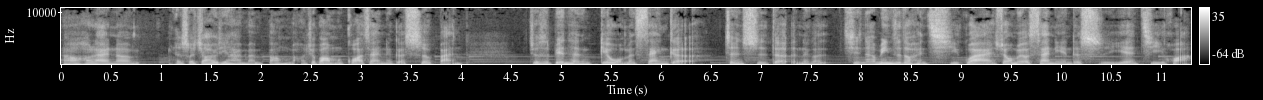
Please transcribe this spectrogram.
然后后来呢，那时候教育厅还蛮帮忙，就把我们挂在那个社班，就是变成给我们三个正式的那个，其实那个名字都很奇怪，所以我们有三年的实验计划。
